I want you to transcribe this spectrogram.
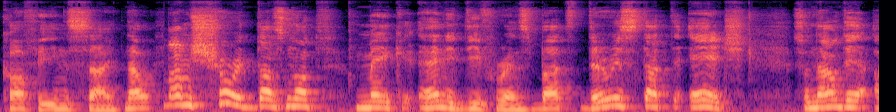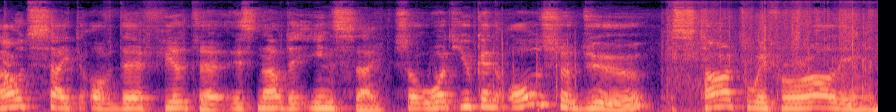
coffee inside. Now, I'm sure it does not make any difference, but there is that edge. So now the outside of the filter is now the inside. So what you can also do, start with rolling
